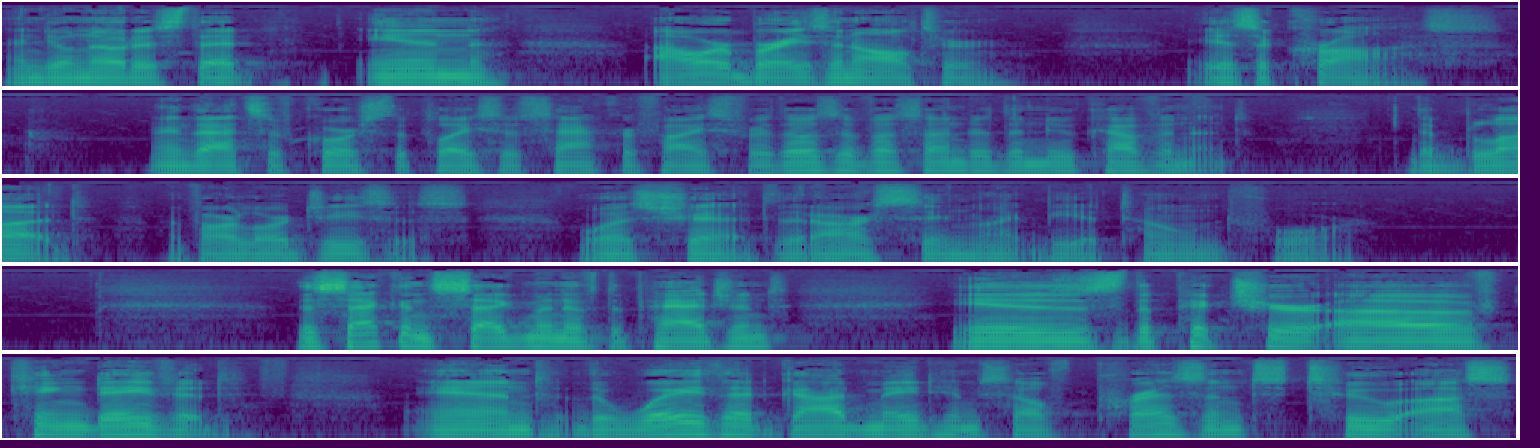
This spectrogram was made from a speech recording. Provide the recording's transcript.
And you'll notice that in our brazen altar is a cross. And that's, of course, the place of sacrifice for those of us under the new covenant. The blood of our Lord Jesus was shed that our sin might be atoned for. The second segment of the pageant is the picture of King David and the way that God made himself present to us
